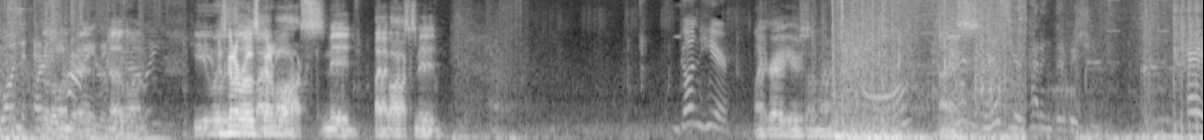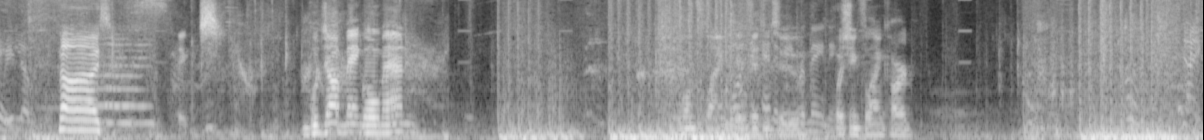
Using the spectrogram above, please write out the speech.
One Another enemy one mid. remaining. Another one. He was gonna uh, rose by cannonball. box mid. By box mid. Gun here. Like right here somewhere. Nice. Nice! Thanks. Good job, Mango man. One flank, hit One 52. Pushing flank hard. Nice.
